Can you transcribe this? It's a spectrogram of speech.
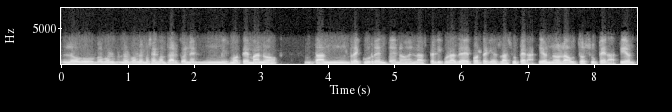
lo, nos volvemos a encontrar con el mismo tema, ¿no? Tan recurrente, ¿no? En las películas de deporte, que es la superación, ¿no? La autosuperación.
